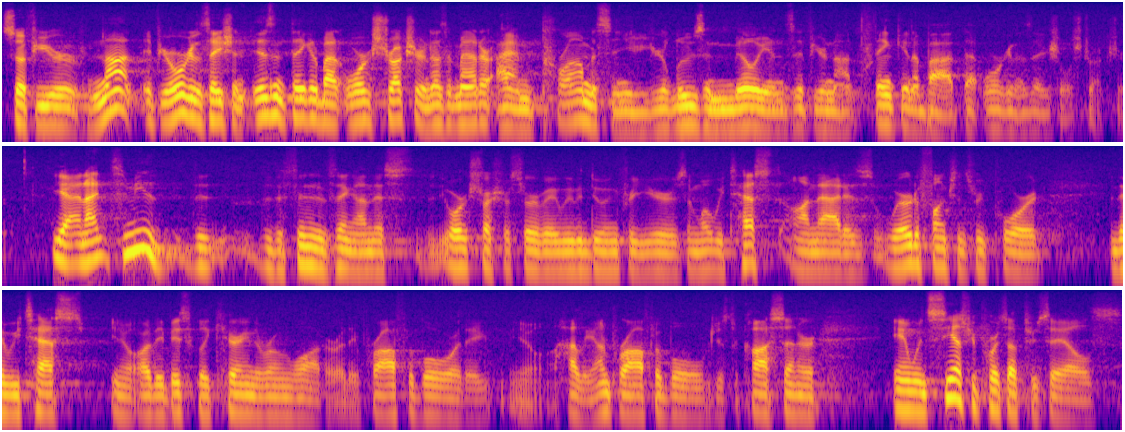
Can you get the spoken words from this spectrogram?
So if you're not, if your organization isn't thinking about org structure, it doesn't matter, I am promising you, you're losing millions if you're not thinking about that organizational structure. Yeah, and I, to me, the, the definitive thing on this org structure survey we've been doing for years, and what we test on that is where do functions report, and then we test, you know, are they basically carrying their own water? Are they profitable? Are they, you know, highly unprofitable? Just a cost center? And when CS reports up through sales,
